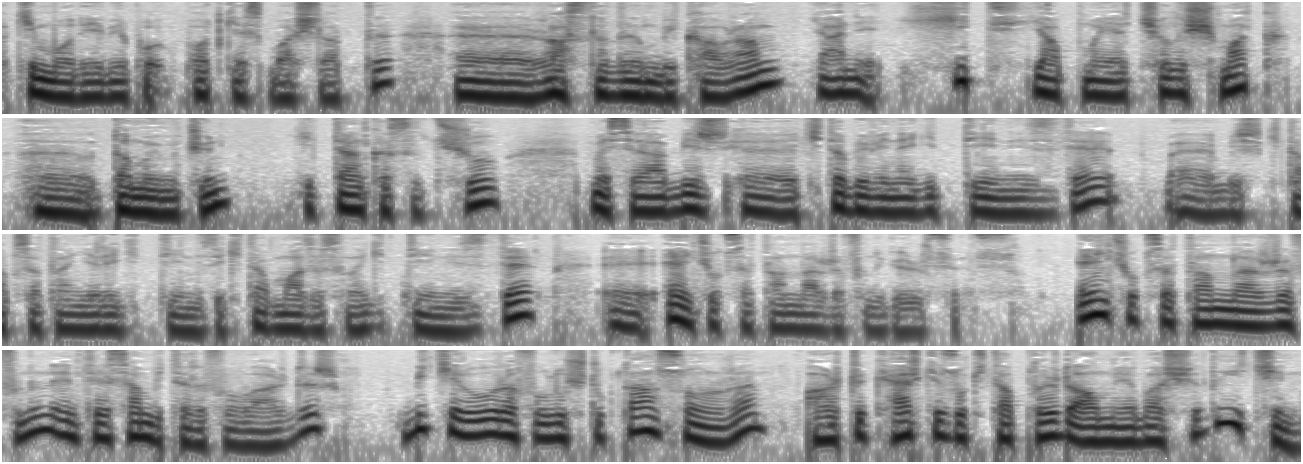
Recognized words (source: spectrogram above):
Akimbo diye bir podcast başlattı. E, rastladığım bir kavram yani hit yapmaya çalışmak e, da mümkün. Hitten kasıt şu mesela bir e, kitap evine gittiğinizde e, bir kitap satan yere gittiğinizde, kitap mağazasına gittiğinizde e, en çok satanlar rafını görürsünüz. En çok satanlar rafının enteresan bir tarafı vardır bir kere o raf oluştuktan sonra artık herkes o kitapları da almaya başladığı için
